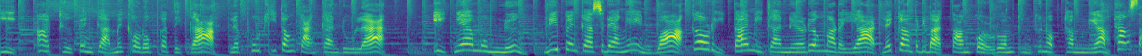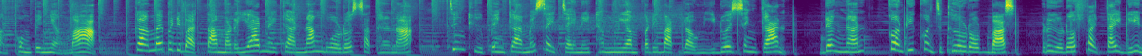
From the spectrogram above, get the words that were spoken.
อีก อาจถือเป็นการไม่เคารพกติกา และผู้ที่ต้องการการดูแลอีกแง่มุมหนึ่ง นี่เป็นการแสดงให้เห็นว่าเกาหลีใต้มีการเน้นเรื่องมารยาทและการปฏิบัติตามกฎรวมถึงขนบธรรมเนียมทางสังคมเป็นอย่างมาก การไม่ปฏิบัติตามมารยาทในการนั่งบนรถสาธารณะ จึงถือเป็นการไม่ใส่ใจในธรรมเนียมปฏิบัติเหล่านี้ด้วยเช่นกัน ดังนั้นก่อนที่คุณจะขึ้นรถบัส หรือรถไฟใต้ดิน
